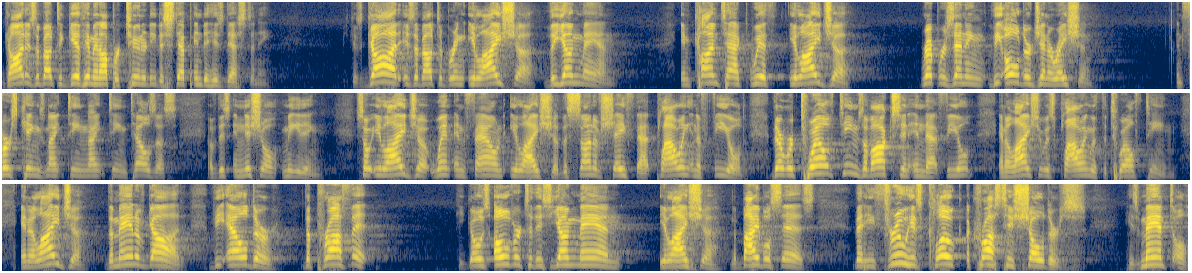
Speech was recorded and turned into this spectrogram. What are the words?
God is about to give him an opportunity to step into his destiny. Because God is about to bring Elisha, the young man, in contact with Elijah, representing the older generation. And 1 Kings 19 19 tells us of this initial meeting. So Elijah went and found Elisha, the son of Shaphat, plowing in a field. There were 12 teams of oxen in that field, and Elisha was plowing with the 12th team. And Elijah, the man of God, the elder, the prophet, he goes over to this young man, Elisha. The Bible says that he threw his cloak across his shoulders, his mantle,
